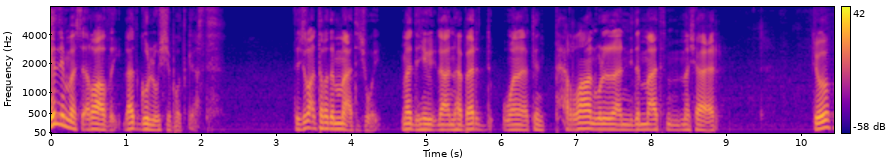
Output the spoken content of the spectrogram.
قل لي مس راضي لا تقول وش بودكاست. تجرأ ترى دمعت شوي. ما أدري لأنها برد وأنا كنت حران ولا لأني دمعت مشاعر. شوف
